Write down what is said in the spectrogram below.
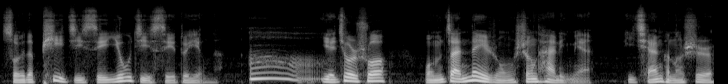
所谓的 PGC、UGC 对应的。哦。也就是说，我们在内容生态里面，以前可能是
